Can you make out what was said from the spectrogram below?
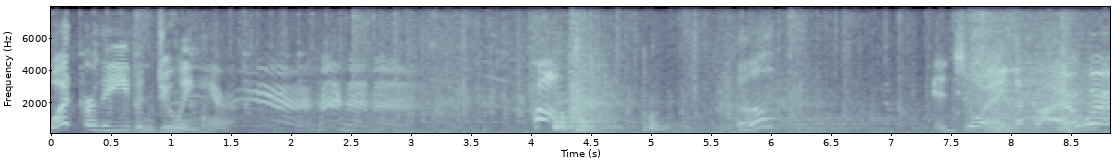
What are they even doing here? Huh? Enjoying the fireworks?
